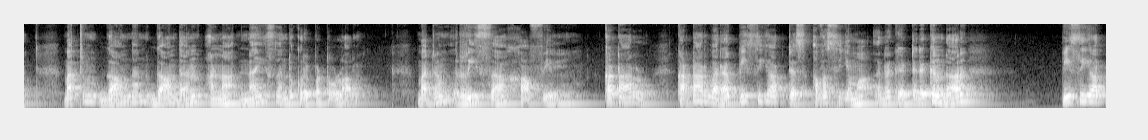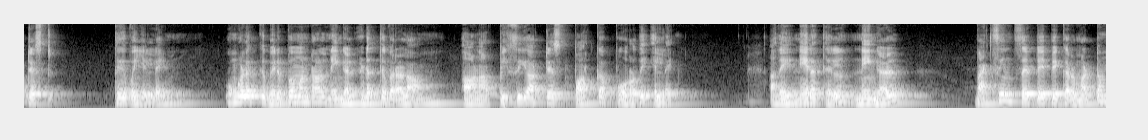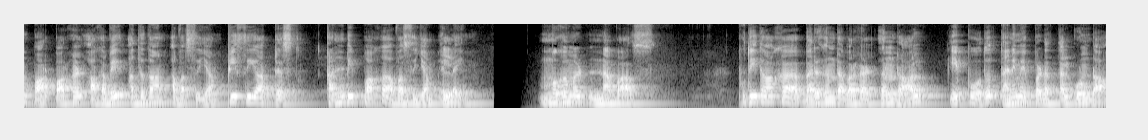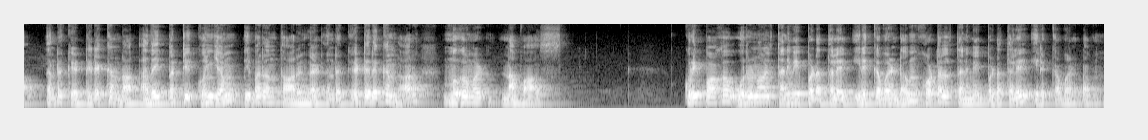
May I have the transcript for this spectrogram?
மற்றும் காந்தன் காந்தன் அண்ணா நைஸ் என்று குறிப்பிட்டுள்ளார். மற்றும் ரீசா ஹாஃபில் கட்டார் கட்டார் வர பிசிஆர் டெஸ்ட் அவசியமா என்று கேட்டிருக்கின்றார். பிசிஆர் டெஸ்ட் தேவையில்லை. உங்களுக்கு விருப்பமென்றால் நீங்கள் எடுத்து வரலாம். ஆனால் பிசிஆர் டெஸ்ட் பார்க்க போகிறது இல்லை. அதே நேரத்தில் நீங்கள் வேக்சின் சர்டிஃபிகேட் மட்டும் பார்ப்பார்கள். ஆகவே அதுதான் அவசியம். பிசிஆர் டெஸ்ட் கண்டிப்பாக அவசியம் இல்லை. முகமது நவாஸ் புதிதாக வருகின்றவர்கள் என்றால் இப்போது தனிமைப்படுத்தல் உண்டா? என்று கேட்டிருக்கின்றார். அதை பற்றி கொஞ்சம் விவரம் தாருங்கள் என்று கேட்டிருக்கின்றார் முகமது நவாஸ். குறிப்பாக ஒரு நாள் தனிமைப்படுத்தலில் இருக்க வேண்டும் ஹோட்டல் தனிமைப்படுத்தலில் இருக்க வேண்டும்.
